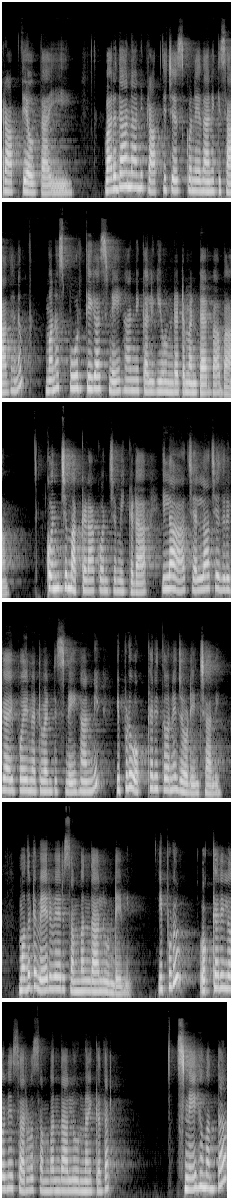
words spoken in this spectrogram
ప్రాప్తి అవుతాయి. వరదానాన్ని ప్రాప్తి చేసుకునేదానికి సాధనం మనస్ఫూర్తిగా స్నేహాన్ని కలిగి ఉండటం అంటారు బాబా. కొంచెం అక్కడ కొంచెం ఇక్కడ ఇలా చెల్లా చెదురుగా అయిపోయినటువంటి స్నేహాన్ని ఇప్పుడు ఒక్కరితోనే జోడించాలి. మొదట వేరువేరు సంబంధాలు ఉండేవి. ఇప్పుడు ఒక్కరిలోనే సర్వ సంబంధాలు ఉన్నాయి కదా. స్నేహం అంతా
